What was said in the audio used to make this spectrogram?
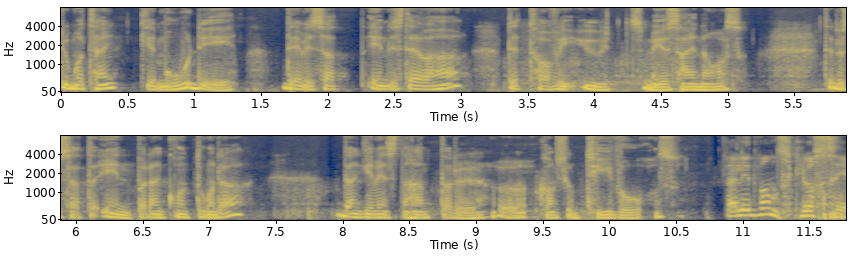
Du må tenke modig. Det vi investerer her, det tar vi ut mye seinere. Altså. Det du setter inn på den kontoen der, den gevinsten henter du uh, kanskje om 20 år. Altså. Det er litt vanskelig å se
